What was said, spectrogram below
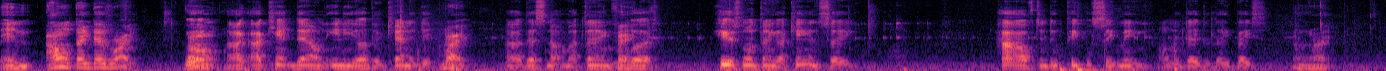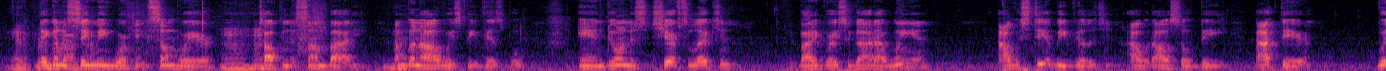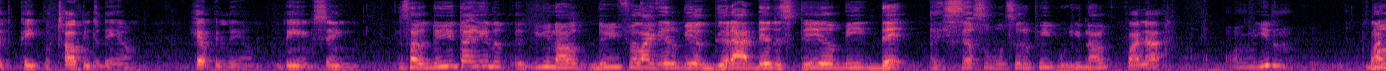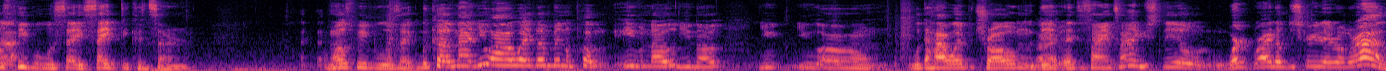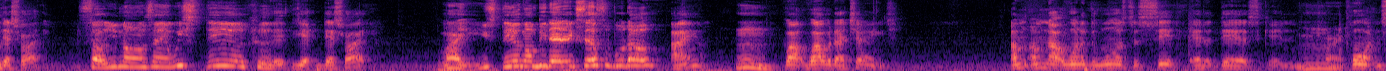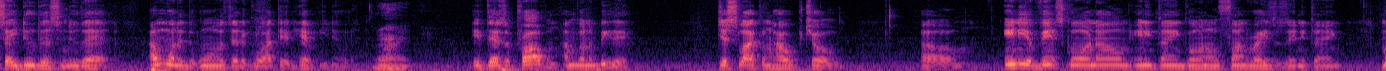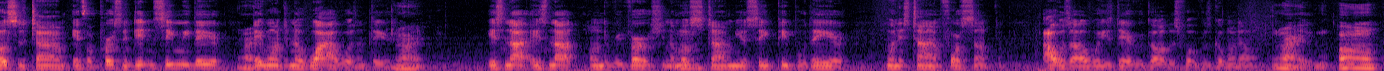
and I don't think that's right. Well, I, I can't down any other candidate. right. Uh, that's not my thing. Fact. But here's one thing I can say. How often do people see me on a day to day basis? All right. Yeah, They're gonna see me working somewhere, Mhm. talking to somebody. I'm gonna always be visible. And during the sheriff's election, if by the grace of God I win, I would still be vigilant. I would also be out there with the people, talking to them, helping them, being seen. So do you think it'll, you know, do you feel like it'll be a good idea to still be that accessible to the people, you know? Why not? Um, You Why most not? people would say safety concern. most people would say because now you always done been a public even though, you know, you you um with the highway patrol Right. at the same time you still work right up the street at O'Reilly. That's right. so you know what I'm saying? We still could It- yeah, that's right. Like you still gonna be that accessible though? I am. Mm. Why, why would I change? I'm, I'm not one of the ones to sit at a desk and Mm, Right. point and say do this and do that. I'm one of the ones that'll go out there and help you do it. Right. If there's a problem, I'm gonna be there. just like on Highway Patrol. Um, any events going on, anything going on, fundraisers, anything. Most of the time, if a person didn't see me there, Right. they want to know why I wasn't there. Right. It's not. It's not on the reverse. You know, most of the Mm-hmm. time you'll see people there when it's time for something. I was always there, regardless what was going on. Right. Um,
